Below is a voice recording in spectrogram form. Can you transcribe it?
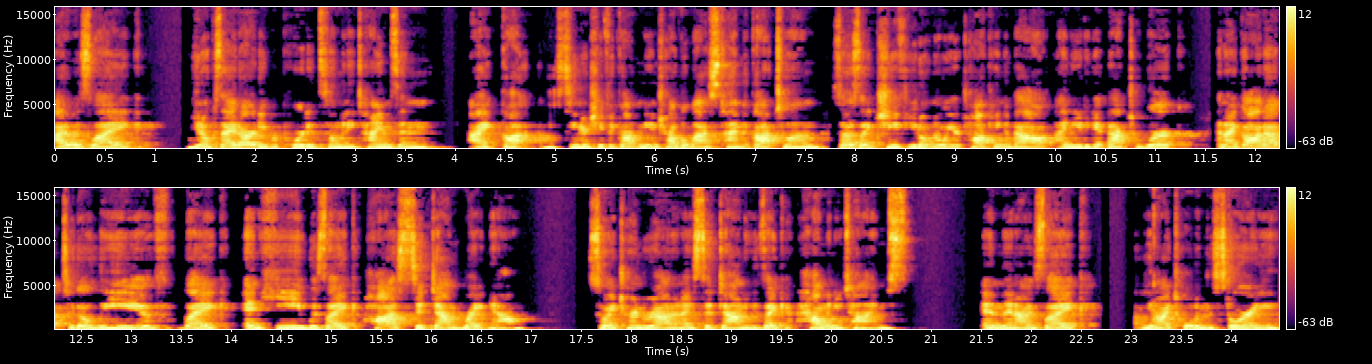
I was like, you know, because I had already reported so many times and I got senior chief had gotten me in trouble last time it got to him. So I was like, Chief, you don't know what you're talking about. I need to get back to work. And I got up to go leave, like, and he was like, Haas, sit down right now. So I turned around and I sit down. He's like, How many times? And then I was like, you know, I told him the story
